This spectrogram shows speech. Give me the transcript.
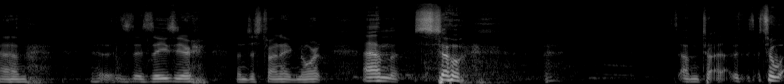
um, it's, it's, easier than just trying to ignore it. Um, so, t- so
